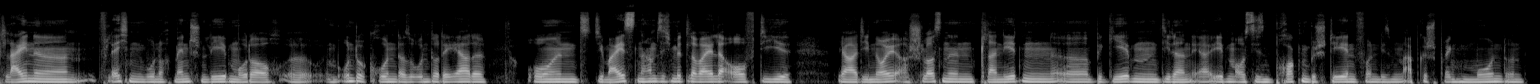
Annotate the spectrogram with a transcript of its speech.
kleine Flächen, wo noch Menschen leben oder auch äh, im Untergrund, also unter der Erde. Und die meisten haben sich mittlerweile auf die ja, die neu erschlossenen Planeten äh, begeben, die dann eben aus diesen Brocken bestehen von diesem abgesprengten Mond und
